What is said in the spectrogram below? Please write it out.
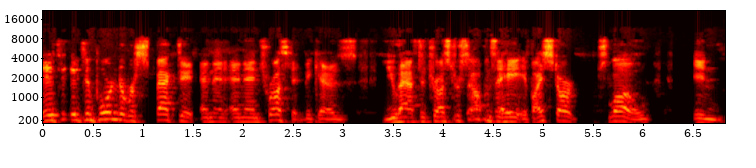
it's it's important to respect it and then and then trust it because you have to trust yourself and say, hey, if I start slow in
